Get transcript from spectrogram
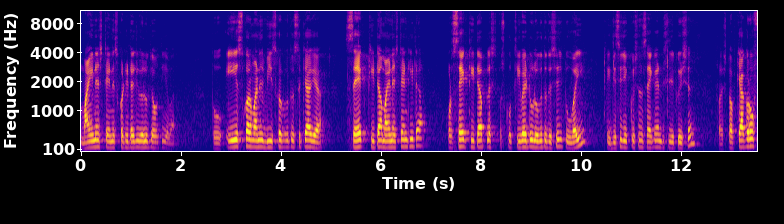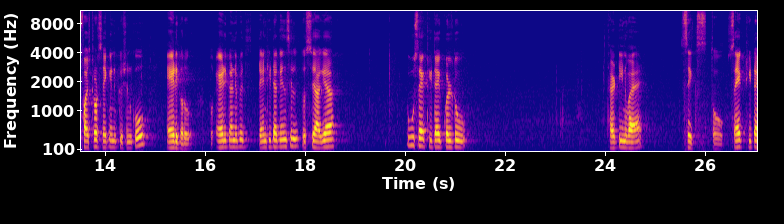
minus tan square theta की वैल्यू क्या होती है वन तो A square minus B square तो उससे क्या गया? Sec theta minus tan theta और सेक थीटा प्लस उसको थ्री बाई टू लोगे तो this is two by three this is equation second this is equation first, अब क्या करो? फ़र्स्ट और सेकेंड इक्वेशन को ऐड करो। तो ऐड करने पे टेन थीटा कैंसिल तो इससे आ गया two sec theta equal to thirteen by six तो सेक थीटा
